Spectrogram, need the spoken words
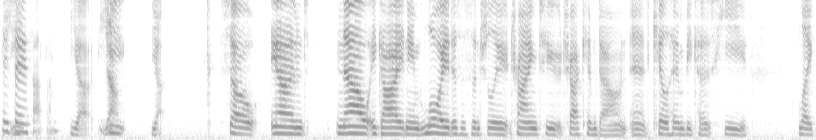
They he- say assassin. yeah, he, Yeah. yeah. So and now a guy named Lloyd is essentially trying to track him down and kill him because he, like,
